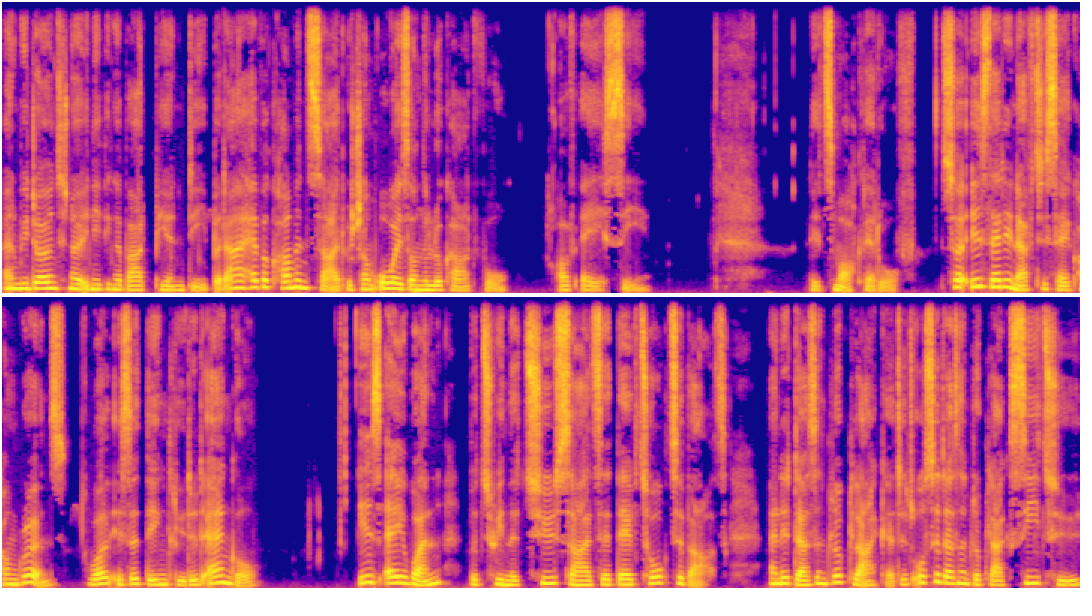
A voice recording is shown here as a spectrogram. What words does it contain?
And we don't know anything about B and D, but I have a common side, which I'm always on the lookout for, of AC. Let's mark that off. So is that enough to say congruence? Well, is it the included angle? Is A1 between the two sides that they've talked about? And it doesn't look like it. It also doesn't look like C2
